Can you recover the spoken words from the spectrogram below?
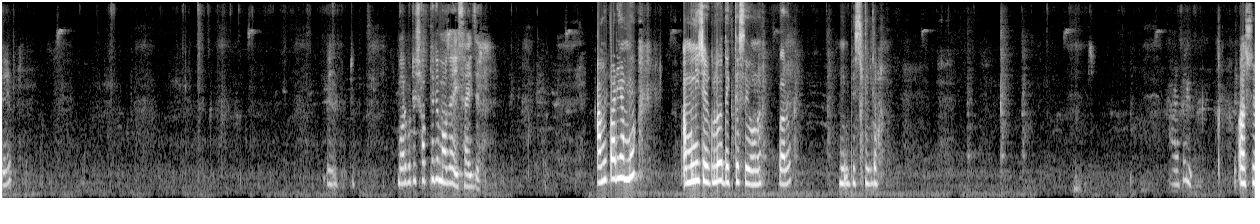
এ? এই বরবটির সব থেকে মজা এই সাইজের। আমি পারি আম্মু। আম্মু নিচেরগুলো দেখতেছেও না। পারো। বিসমিল্লাহ। আর আছে।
